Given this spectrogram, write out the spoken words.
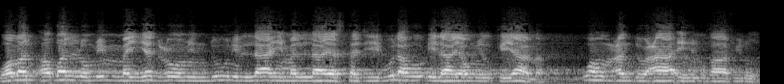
ومن أضل ممن يدعو من دون الله من لا يستجيب له إلى يوم القيامة وهم عن دعائهم غافلون.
